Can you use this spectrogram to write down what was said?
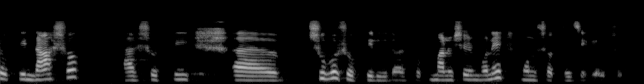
শক্তির নাশ হোক আর সত্যি শুভ শক্তির উদয় হোক। মানুষের মনে মনুষ্যত্ব জেগে উঠুক।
